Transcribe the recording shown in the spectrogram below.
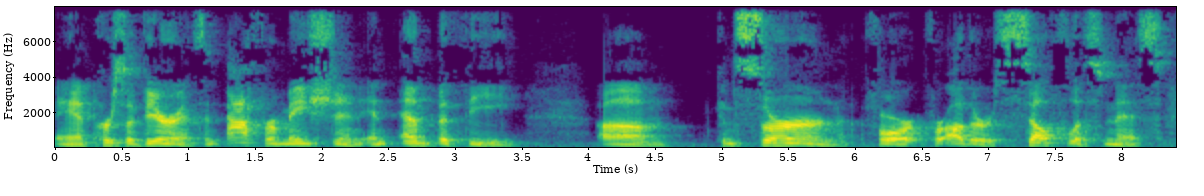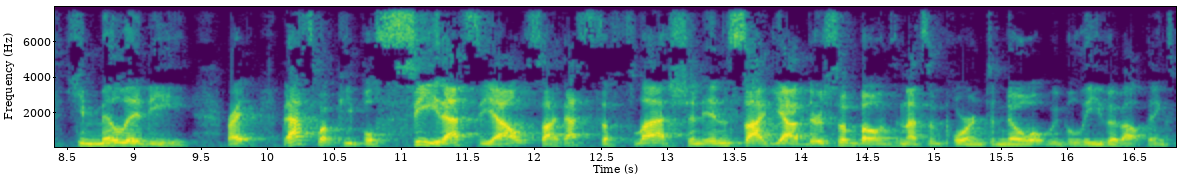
and perseverance and affirmation and empathy, um, concern for, for others, selflessness, humility, right? That's what people see. That's the outside. That's the flesh. And inside, yeah, there's some bones, and that's important to know what we believe about things.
